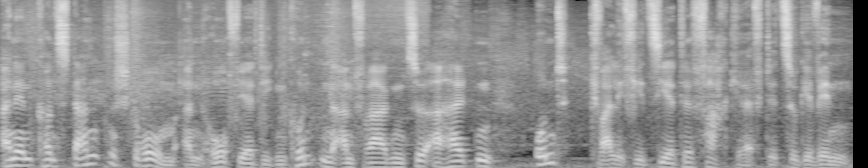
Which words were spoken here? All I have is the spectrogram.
einen konstanten Strom an hochwertigen Kundenanfragen zu erhalten und qualifizierte Fachkräfte zu gewinnen.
